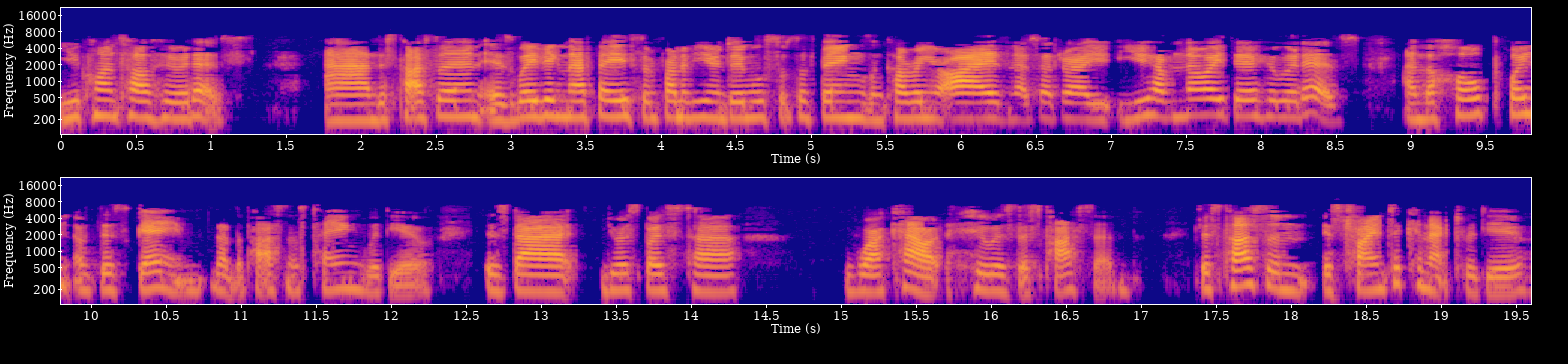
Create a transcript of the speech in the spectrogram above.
you can't tell who it is. and this person is waving their face in front of you and doing all sorts of things and covering your eyes and etc. You, you have no idea who it is. And the whole point of this game that the person is playing with you is that you're supposed to work out who is this person. This person is trying to connect with you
